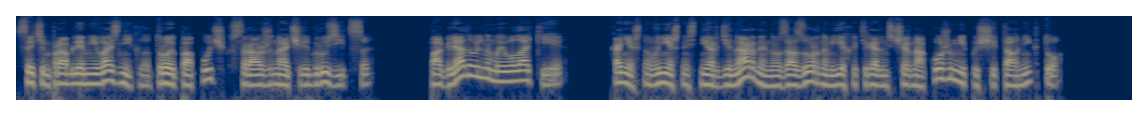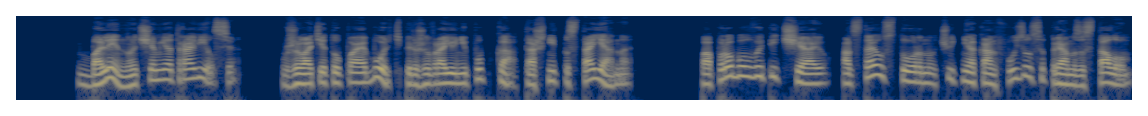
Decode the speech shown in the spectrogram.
С этим проблем не возникло, трое попутчиков сразу же начали грузиться. Поглядывали на моего лакея. Конечно, внешность неординарная, но зазорным ехать рядом с чернокожим не посчитал никто. Блин, ну чем я отравился? В животе тупая боль, теперь же в районе пупка, тошнит постоянно. Попробовал выпить чаю, отставил в сторону, чуть не оконфузился прямо за столом.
